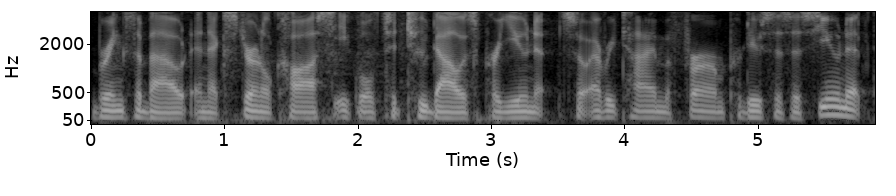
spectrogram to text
brings about an external cost equal to $2 per unit. So every time a firm produces this unit,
